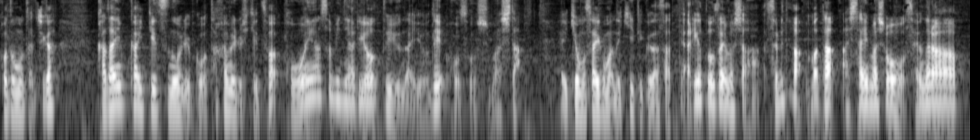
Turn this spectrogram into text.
子どもたちが課題解決能力を高める秘訣は公園遊びにあるよという内容で放送しました。今日も最後まで聞いてくださってありがとうございました。それではまた明日会いましょう。さようなら。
